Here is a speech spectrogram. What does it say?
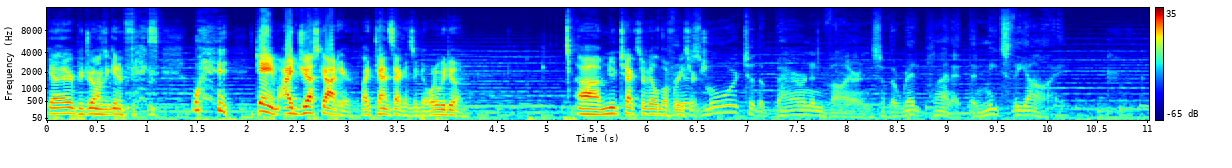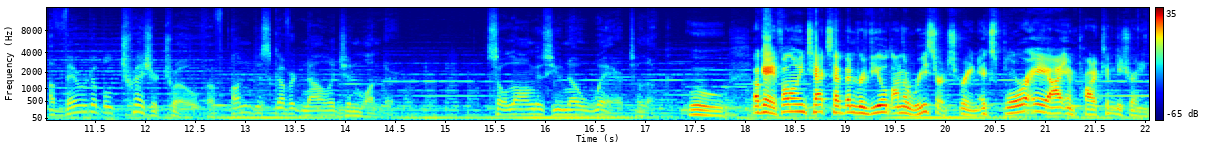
Get your drones and get him fixed. What? Game, I just got here, like 10 seconds ago. What are we doing? Um, new texts available for There's research. more to the barren environs of the Red Planet than meets the eye. A veritable treasure trove of undiscovered knowledge and wonder. So long as you know where to look. Ooh. Okay, following texts have been revealed on the research screen. Explorer AI and productivity training.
